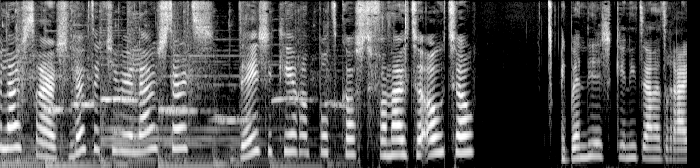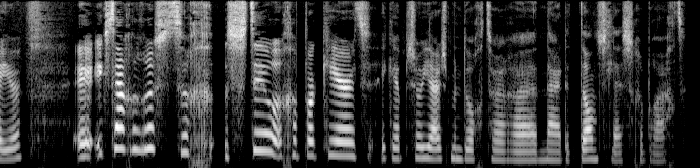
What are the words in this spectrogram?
lieve luisteraars, leuk dat je weer luistert. Deze keer een podcast vanuit de auto. Ik ben deze keer niet aan het rijden. Eh, ik sta gerustig stil geparkeerd. Ik heb zojuist mijn dochter uh, naar de dansles gebracht.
